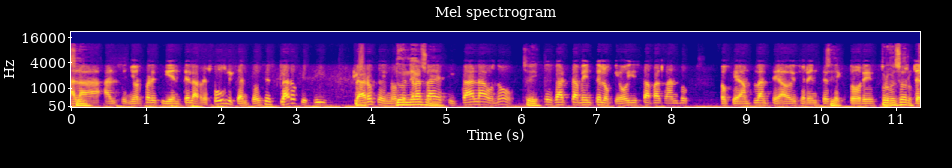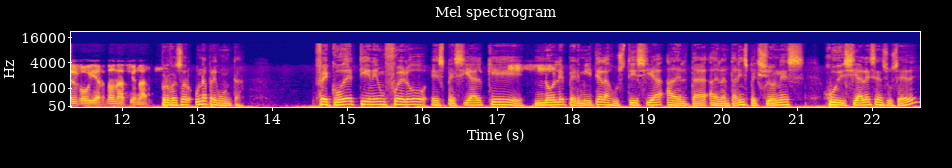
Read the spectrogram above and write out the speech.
a la, al señor presidente de la República. Entonces, claro que sí, claro que no se trata de si cala o no. Es exactamente lo que hoy está pasando, lo que han planteado diferentes sectores del gobierno nacional. Profesor, una pregunta. FECODE tiene un fuero especial que no le permite a la justicia adelantar inspecciones judiciales en su sede?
